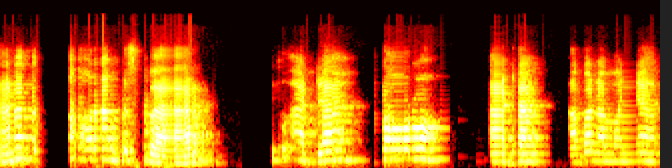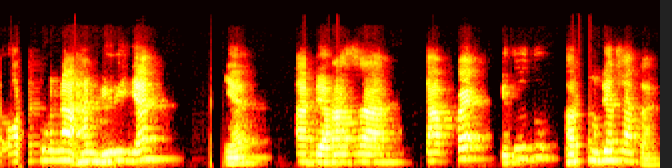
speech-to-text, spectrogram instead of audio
Karena orang bersabar itu ada roh, ada apa namanya orang itu menahan dirinya, ya, ada rasa capek itu itu harus kemudian sabar.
